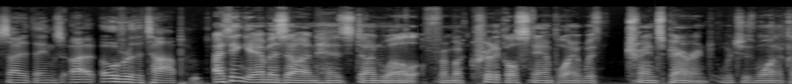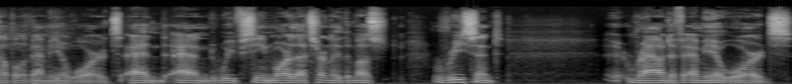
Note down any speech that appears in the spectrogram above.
side of things, uh, over the top. I think Amazon has done well from a critical standpoint with Transparent, which has won a couple of Emmy awards, and and we've seen more of that. Certainly, the most recent round of Emmy awards,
